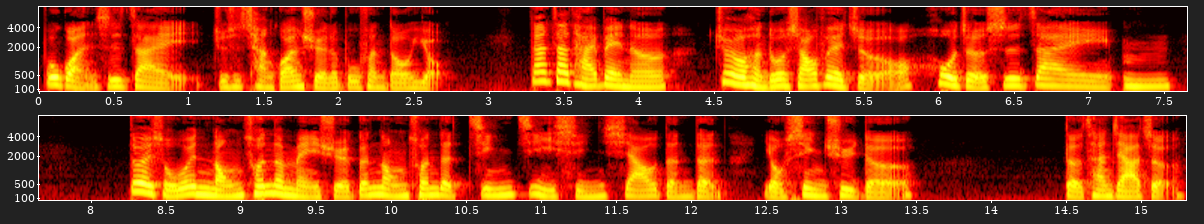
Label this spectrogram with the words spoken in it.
不管是在就是产官学的部分都有。但在台北呢，就有很多消费者哦，或者是在嗯，对所谓农村的美学跟农村的经济行销等等有兴趣的的参加者。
